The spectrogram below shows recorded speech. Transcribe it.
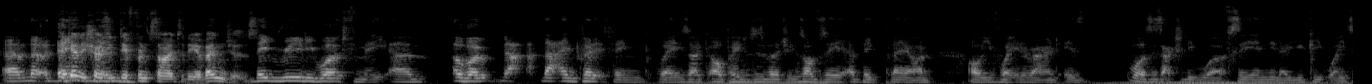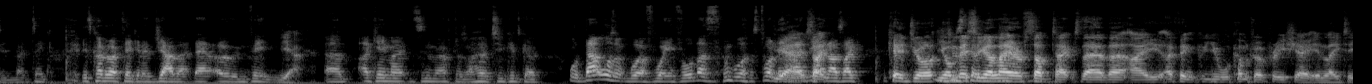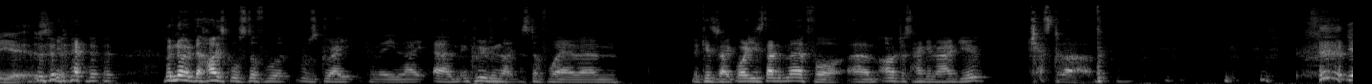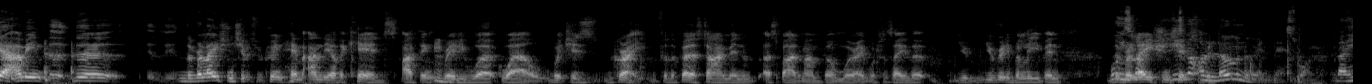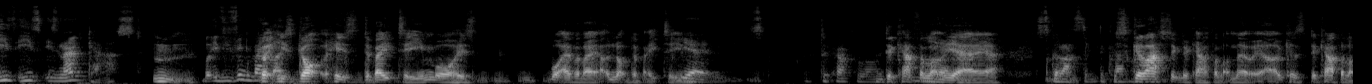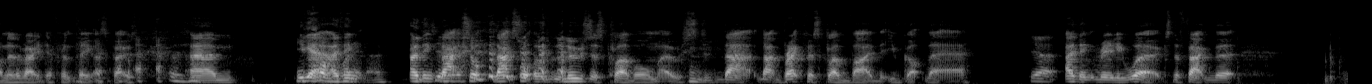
Um, no, they- Again, it shows they- a different side to the Avengers. They really worked for me. Um, although that that end credit thing where he's like, "Oh, patience is virtue," is obviously a big play on. Oh, you've waited around. Is was this actually worth seeing? You know, you keep waiting. Like take, it's kind of like taking a jab at their own thing. yeah, Um, I came out in the cinema afterwards. I heard two kids go, "Well, that wasn't worth waiting for. That's the worst one." Yeah, it's like- and I was like, kid, you're you're missing go- a layer of subtext there that I I think you will come to appreciate in later years. but no, the high school stuff was was great for me. Like, um, including like the stuff where um, the kids like, "What are you standing there for?" Um, I'm just hanging around you. Chess club. yeah, I mean the, the relationships between him and the other kids, I think, Mm-hmm. really work well, which is great. For the first time in a Spider-Man film, we're able to say that you you really believe in the Well. Not, he's not a loner in this one. Like he's he's he's an outcast. Mm. But if you think about, But like, he's got his debate team or his whatever they are, not debate team, yeah, Decathlon. decathlon. Yeah. Yeah, yeah. scholastic decathlon. Scholastic decathlon. There we are. Because decathlon is a very different thing, I suppose. Um, yeah, I think it, though. I think Yeah. that sort that sort of losers club almost Hmm. that that breakfast club vibe that you've got there. Yeah. I think really works. The fact that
